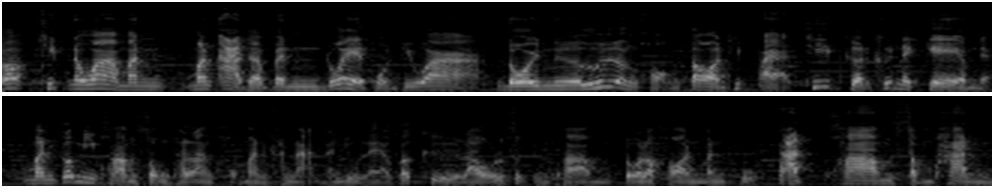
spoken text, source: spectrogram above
ก็คิดนะว่ามันมันอาจจะเป็นด้วยเหตุผลที่ว่า โดยเนื้อเรื่องของตอนที่ 8 ที่เกิดขึ้นในเกมเนี่ยมันก็มีความทรงพลังของมันขนาดนั้นอยู่แล้ว ก็คือเรารู้สึกถึงความตัวละครมันถูกตัดความสัมพันธ์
